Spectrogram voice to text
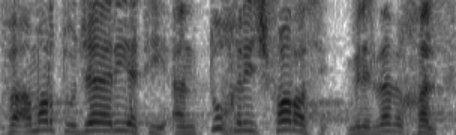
فأمرت جاريتي أن تخرج فرسي من الباب الخلفي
